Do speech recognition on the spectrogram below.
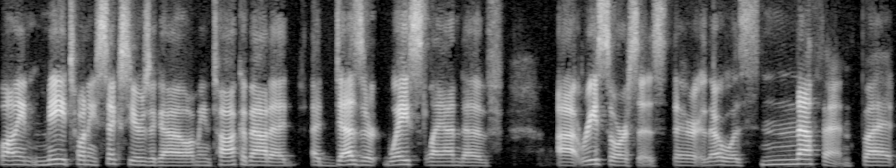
well, I mean, me 26 years ago, I mean, talk about a, a desert wasteland of uh, resources. There, there was nothing, but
